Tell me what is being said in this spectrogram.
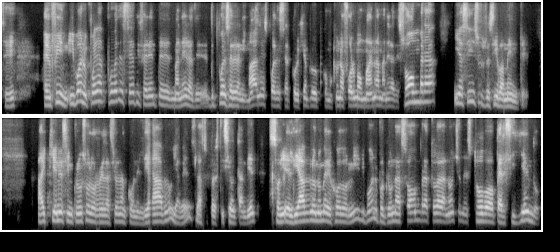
¿Sí? En fin, y bueno, puede, puede ser diferentes maneras, de, pueden ser animales, puede ser, por ejemplo, como que una forma humana, manera de sombra, y así sucesivamente. Hay quienes incluso lo relacionan con el diablo, ya ves, la superstición también. Soy, el diablo no me dejó dormir, y bueno, porque una sombra toda la noche me estuvo persiguiendo.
